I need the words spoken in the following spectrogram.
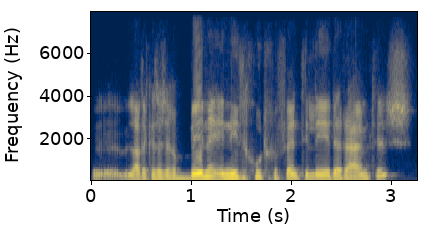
uh, laat ik het zo zeggen, binnen in niet goed geventileerde ruimtes.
